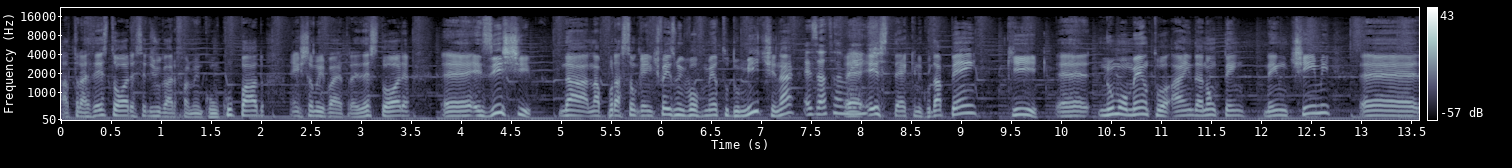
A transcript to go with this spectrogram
atrás da história. Se eles julgarem o Flamengo como culpado, a gente também vai atrás da história. É, existe na, na apuração que a gente fez o envolvimento do Mitch, né? Exatamente. É, ex-técnico da PEN, que é, no momento ainda não tem nenhum time. É,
